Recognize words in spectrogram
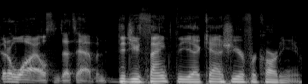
been a while since that's happened. Did you thank the cashier for carding you?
